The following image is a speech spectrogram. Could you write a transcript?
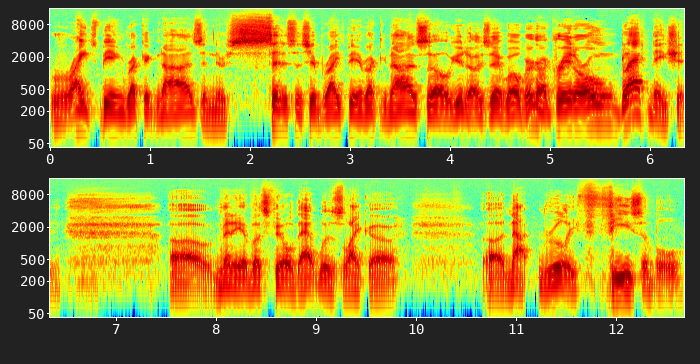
rights being recognized and their citizenship rights being recognized. So, you know, they said, well, we're going to create our own black nation. Uh, many of us feel that was like a, uh, not really feasible.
